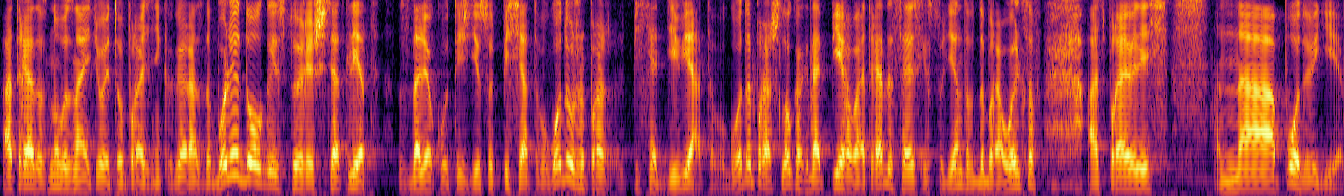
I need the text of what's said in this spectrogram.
отрядов. Но вы знаете, у этого праздника гораздо более долгая история. 60 лет с далекого 1950 года, уже 59 года прошло, когда первые отряды советских студентов-добровольцев отправились на подвиги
